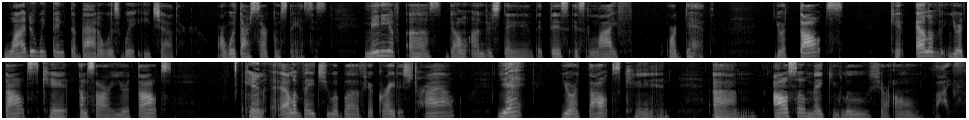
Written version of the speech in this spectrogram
why do we think the battle is with each other or with our circumstances? Many of us don't understand that this is life or death. Your thoughts can elevate your thoughts can I'm sorry, your thoughts can elevate you above your greatest trial, yet your thoughts can um, also make you lose your own life.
